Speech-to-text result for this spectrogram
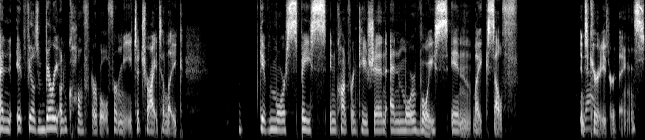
and it feels very uncomfortable for me to try to like give more space in confrontation and more voice in like self insecurities or things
